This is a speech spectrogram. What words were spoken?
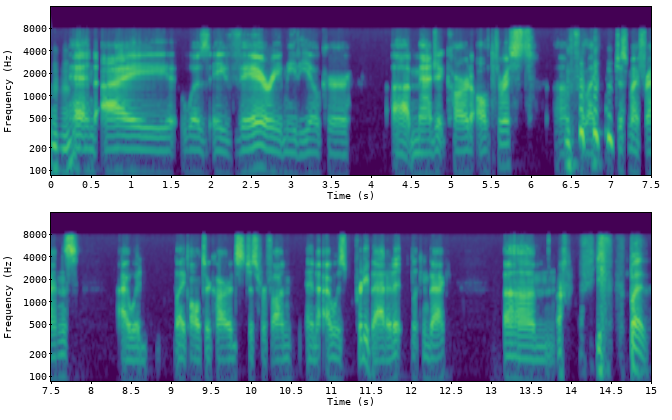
Mhm. and I was a very mediocre uh, magic card alterist um, for like just my friends. I would like alter cards just for fun, and I was pretty bad at it looking back. Um, Yeah, but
